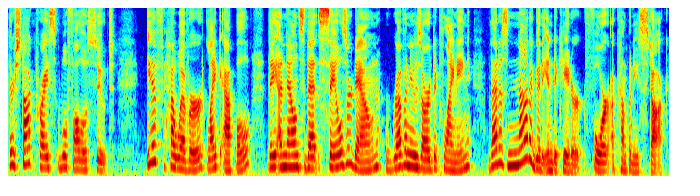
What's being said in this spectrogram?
their stock price will follow suit. If, however, like Apple, they announce that sales are down, revenues are declining, that is not a good indicator for a company's stock.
